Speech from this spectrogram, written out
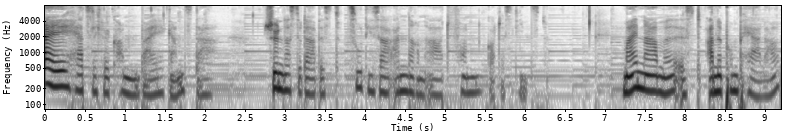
Hi, herzlich willkommen bei Ganz Da. Schön, dass du da bist zu dieser anderen Art von Gottesdienst. Mein Name ist Anne Pumperla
